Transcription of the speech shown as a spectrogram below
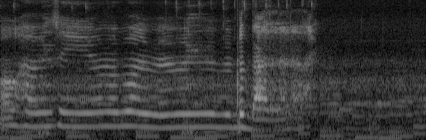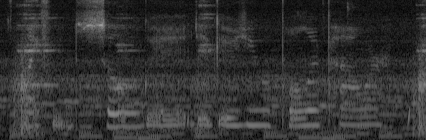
Oh, haven't seen. My food's so good. It gives you polar power.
